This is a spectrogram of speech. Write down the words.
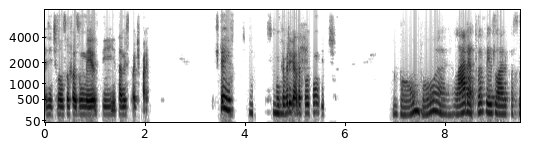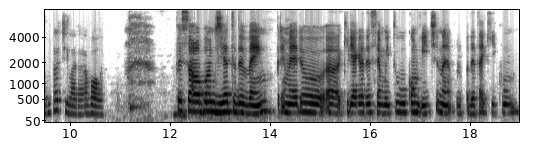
A gente lançou faz um mês e está no Spotify. Acho que é isso. Muito obrigada pelo convite. Bom, boa. Lara, tua vez, Lara, passando para ti, Lara, a bola. Pessoal, bom dia, tudo bem? Primeiro, uh, queria agradecer muito o convite, né, por poder estar aqui com,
